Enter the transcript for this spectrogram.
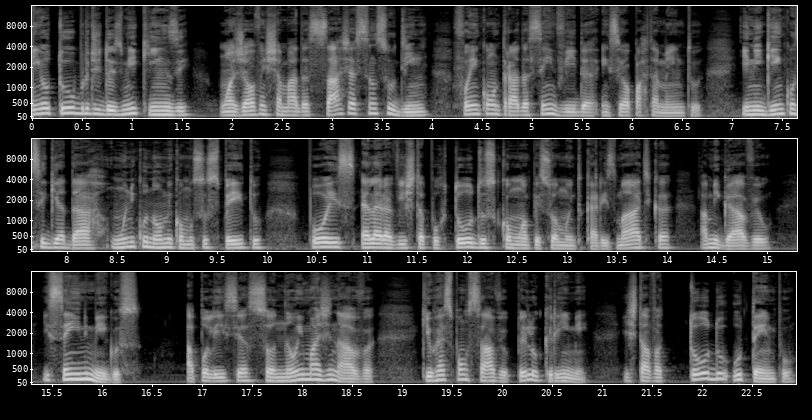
Em outubro de 2015, uma jovem chamada Sasha Sansudin foi encontrada sem vida em seu apartamento e ninguém conseguia dar um único nome como suspeito, pois ela era vista por todos como uma pessoa muito carismática, amigável e sem inimigos. A polícia só não imaginava que o responsável pelo crime estava todo o tempo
